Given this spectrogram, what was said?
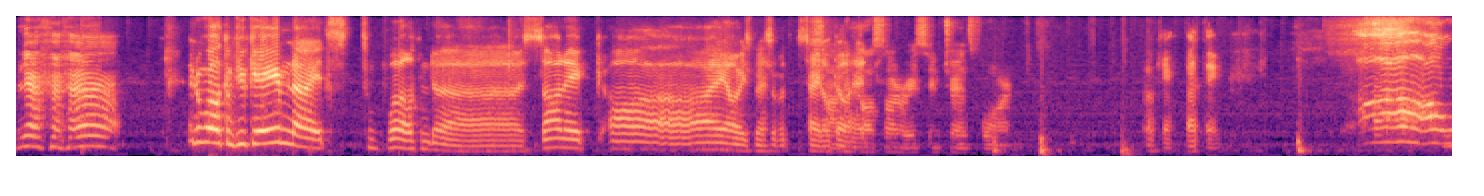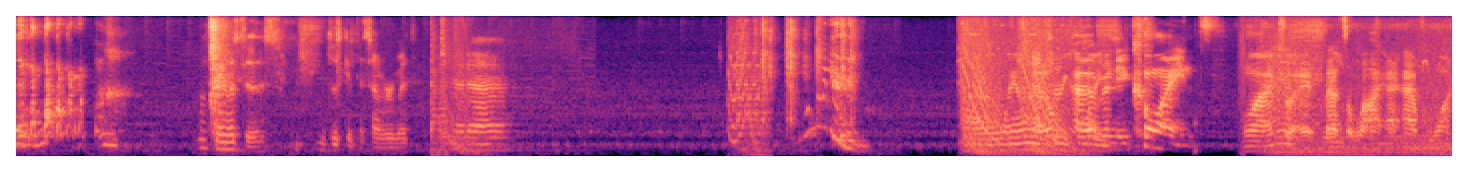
Yeah. And welcome to GameKnights. Welcome to uh, Sonic. Uh, I always mess up with the title. Go Sonic ahead. All-Star Racing Transform. Okay, that thing. Oh. Okay, let's do this. Let's just get this over with. Ta-da. Oh, I only I have don't three have coins. any coins. Well, actually, that's a lie. I have one.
